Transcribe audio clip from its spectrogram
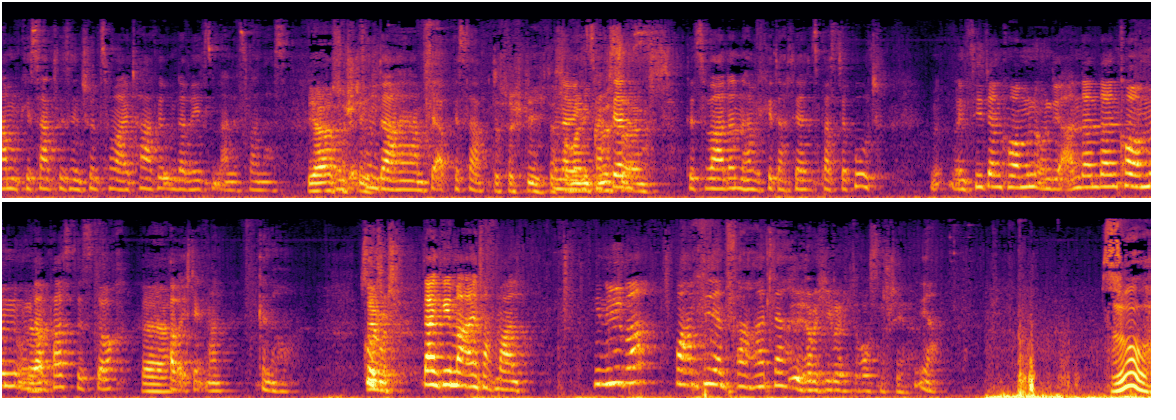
haben gesagt, wir sind schon zwei Tage unterwegs und alles war nass. Ja, das und verstehe von ich. daher haben sie abgesagt. Das verstehe ich. Das war dann meine ich größte gesagt, ja, Angst. Das war dann, habe ich gedacht, ja, das passt ja gut. Wenn sie dann kommen und die anderen dann kommen und Ja. dann passt es doch. Ja. Aber ich denke mal, genau. Sehr gut. Dann gehen wir einfach mal hinüber. Wo haben Sie denn das Fahrrad da? Den habe ich hier gleich draußen stehen. Ja. So,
